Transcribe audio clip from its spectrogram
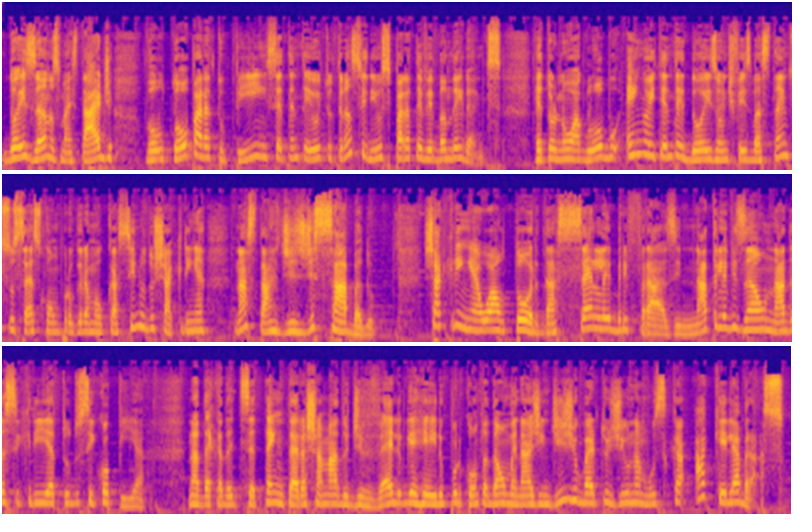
Dois anos mais tarde, voltou para Tupi e em 78 transferiu-se para a TV Bandeirantes. Retornou à Globo em 82, onde fez bastante sucesso com o programa O Cassino do Chacrinha nas tardes de sábado. Chacrinha é o autor da célebre frase: Na televisão, nada se cria, tudo se copia. Na década de 70, era chamado de Velho Guerreiro por conta da homenagem de Gilberto Gil na música Aquele Abraço.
